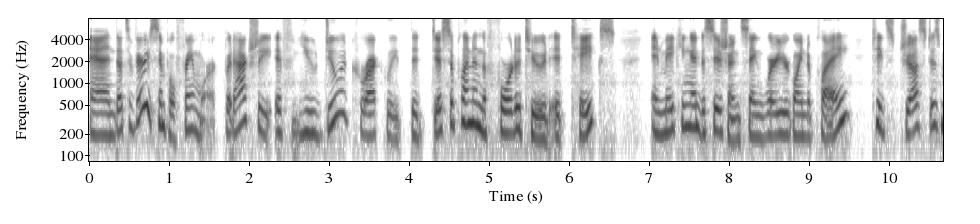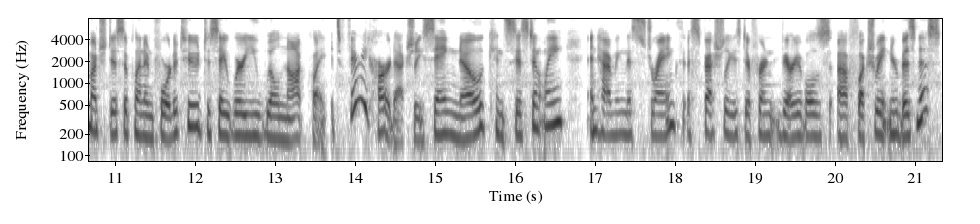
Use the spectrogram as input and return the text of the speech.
and that's a very simple framework. But actually, if you do it correctly, the discipline and the fortitude it takes in making a decision, saying where you're going to play, takes just as much discipline and fortitude to say where you will not play. It's very hard actually saying no consistently and having the strength, especially as different variables uh, fluctuate in your business.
